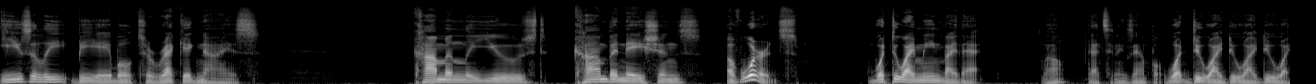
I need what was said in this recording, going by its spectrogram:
easily be able to recognize commonly used combinations of words. What do I mean by that? Well, that's an example. What do I do? I do I.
